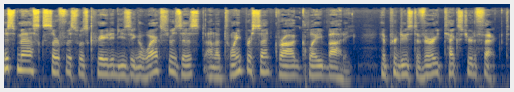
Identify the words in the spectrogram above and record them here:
This mask surface was created using a wax resist on a 20% grog clay body. It produced a very textured effect.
